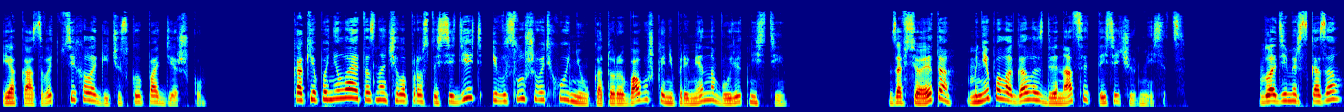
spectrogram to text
и оказывать психологическую поддержку. Как я поняла, это значило просто сидеть и выслушивать хуйню, которую бабушка непременно будет нести. За все это мне полагалось 12 тысяч в месяц. Владимир сказал,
